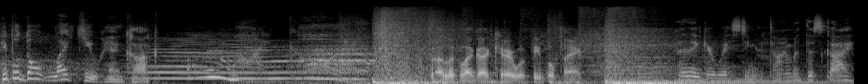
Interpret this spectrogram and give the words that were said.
People don't like you, Hancock. Oh my god. I look like I care what people think. I think you're wasting your time with this guy.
